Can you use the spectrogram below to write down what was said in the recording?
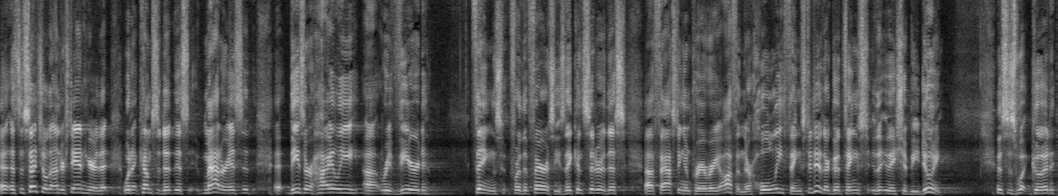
It's essential to understand here that when it comes to this matter, is uh, these are highly uh, revered things for the Pharisees. They consider this uh, fasting and prayer very often. They're holy things to do. They're good things that they should be doing. This is what good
